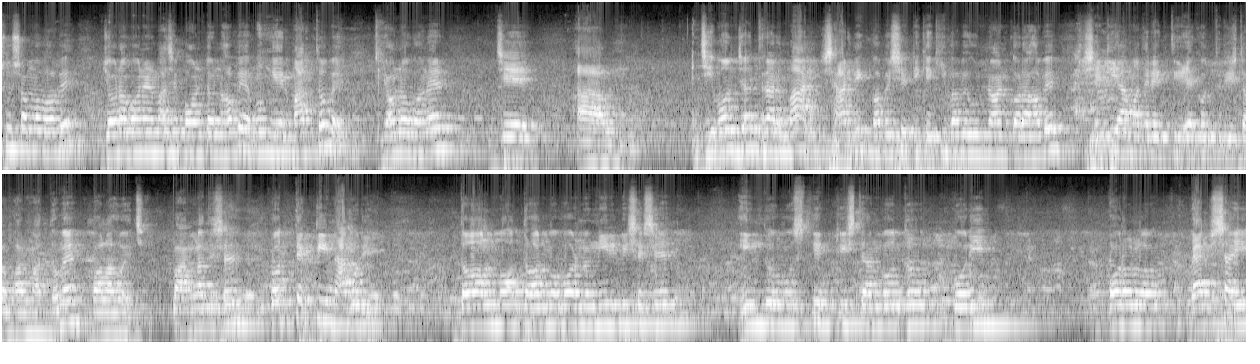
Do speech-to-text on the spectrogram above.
সুষমভাবে জনগণের মাঝে বন্টন হবে এবং এর মাধ্যমে জনগণের যে জীবনযাত্রার মান সার্বিকভাবে সেটিকে কীভাবে উন্নয়ন করা হবে, সেটি আমাদের একটি একত্রিশ দফার মাধ্যমে বলা হয়েছে। বাংলাদেশের প্রত্যেকটি নাগরিক দল, মত, ধর্ম, বর্ণ নির্বিশেষে হিন্দু, মুসলিম, খ্রিস্টান, বৌদ্ধ, গরিব, পরলোক, ব্যবসায়ী,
